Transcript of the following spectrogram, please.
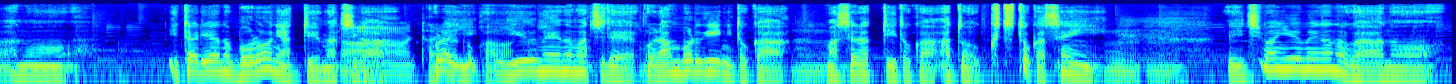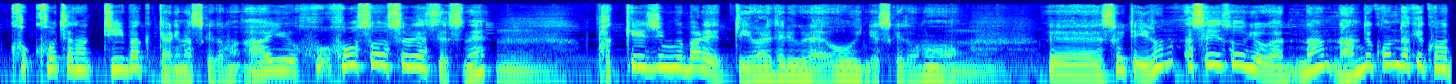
あのイタリアのボローニャっていう街がこれは有名な街でこれランボルギーニとかマセラッティとかあと靴とか繊維、一番有名なのがあの紅茶のティーバッグってありますけどもああいう包装するやつですね、パッケージングバレーって言われてるぐらい多いんですけども、えー、そういったいろんな製造業がななんでこんだけこの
